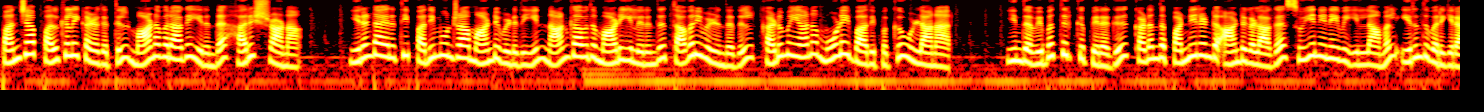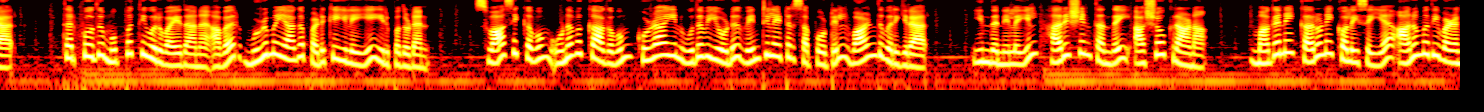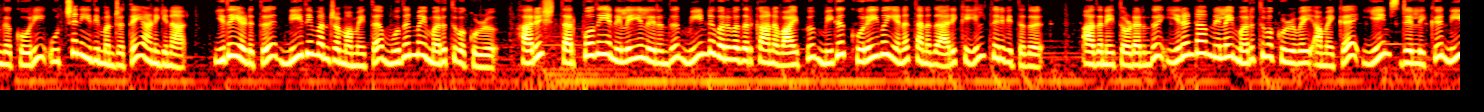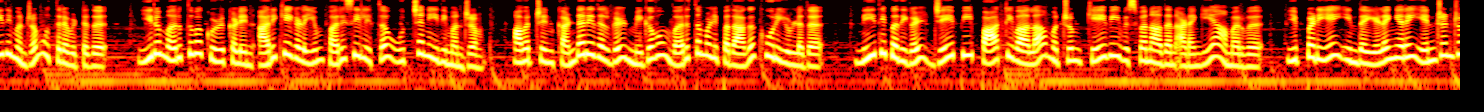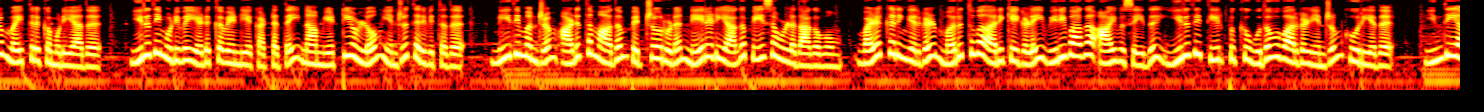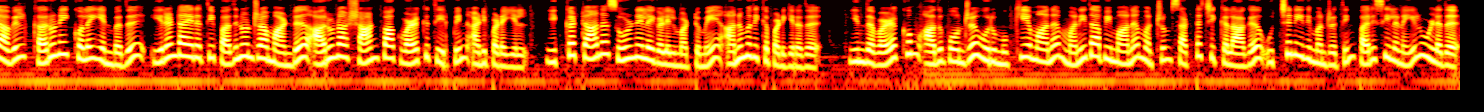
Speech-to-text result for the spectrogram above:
பஞ்சாப் பல்கலைக்கழகத்தில் மாணவராக இருந்த ஹரிஷ் ராணா இரண்டாயிரத்தி பதிமூன்றாம் ஆண்டு விடுதியின் நான்காவது மாடியிலிருந்து தவறி விழுந்ததில் கடுமையான மூளை பாதிப்புக்கு உள்ளானார். இந்த விபத்திற்கு பிறகு கடந்த பன்னிரண்டு ஆண்டுகளாக சுயநினைவு இல்லாமல் இருந்து வருகிறார். தற்போது முப்பத்தி ஒரு வயதான அவர் முழுமையாக படுக்கையிலேயே இருப்பதுடன் சுவாசிக்கவும் உணவுக்காகவும் குழாயின் உதவியோடு வென்டிலேட்டர் சப்போர்ட்டில் வாழ்ந்து வருகிறார். இந்த நிலையில் ஹரிஷின் தந்தை அசோக் ராணா மகனை கருணை கொலை செய்ய அனுமதி வழங்க கோரி உச்சநீதிமன்றத்தை அணுகினார். இதையடுத்து நீதிமன்றம் அமைத்த முதன்மை மருத்துவக் குழு ஹரிஷ் தற்போதைய நிலையிலிருந்து மீண்டு வருவதற்கான வாய்ப்பு மிக குறைவு என தனது அறிக்கையில் தெரிவித்தது. அதனைத் தொடர்ந்து இரண்டாம் நிலை மருத்துவக் குழுவை அமைக்க எய்ம்ஸ் டெல்லிக்கு நீதிமன்றம் உத்தரவிட்டது. இரு மருத்துவக் குழுக்களின் அறிக்கைகளையும் பரிசீலித்த உச்ச நீதிமன்றம் அவற்றின் கண்டறிதல்கள் மிகவும் வருத்தமளிப்பதாக கூறியுள்ளது. நீதிபதிகள் ஜே பி பார்ட்டிவாலா மற்றும் கே வி விஸ்வநாதன் அடங்கிய அமர்வு. இப்படியே இந்த இளைஞரை என்றென்றும் வைத்திருக்க முடியாது. இறுதி முடிவை எடுக்க வேண்டிய கட்டத்தை நாம் எட்டியுள்ளோம் என்று தெரிவித்தது. நீதிமன்றம் அடுத்த மாதம் பெற்றோருடன் நேரடியாக பேச உள்ளதாகவும் வழக்கறிஞர்கள் மருத்துவ அறிக்கைகளை விரிவாக ஆய்வு செய்து இறுதி தீர்ப்புக்கு உதவுவார்கள் என்றும் கூறியது. இந்தியாவில் கருணை கொலை என்பது இரண்டாயிரத்தி பதினொன்றாம் ஆண்டு அருணா ஷான்பாக் வழக்கு தீர்ப்பின் அடிப்படையில் இக்கட்டான சூழ்நிலைகளில் மட்டுமே அனுமதிக்கப்படுகிறது. இந்த வழக்கும் அதுபோன்ற ஒரு முக்கியமான மனிதாபிமான மற்றும் சட்டச்சிக்கலாக உச்சநீதிமன்றத்தின் பரிசீலனையில் உள்ளது.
